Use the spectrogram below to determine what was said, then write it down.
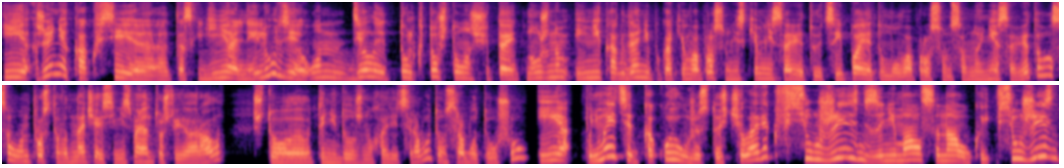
И Женя, как все, так сказать, гениальные люди, он делает только то, что он считает нужным, и никогда ни по каким вопросам ни с кем не советуется. И по этому вопросу он со мной не советовался. Он просто в одночасье, несмотря на то, что я орала, что ты не должен уходить с работы, он с работы ушел. И понимаете, какой ужас? То есть человек всю жизнь занимался наукой. Всю жизнь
